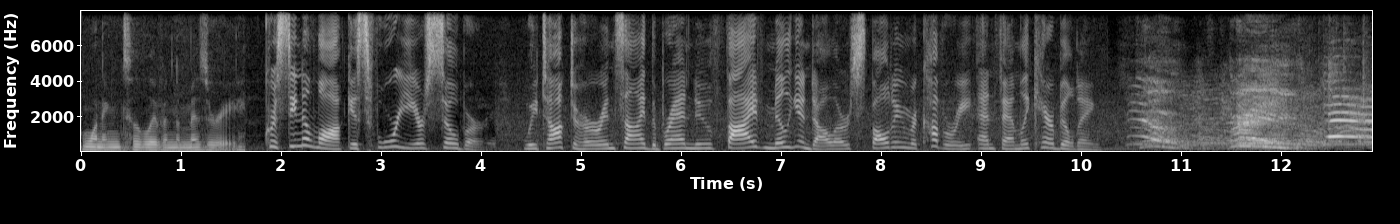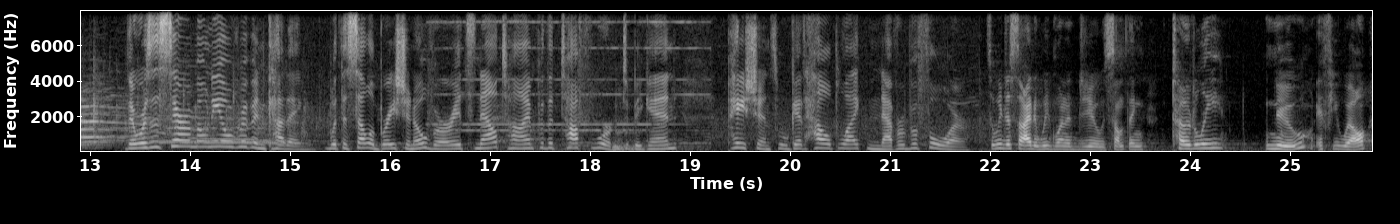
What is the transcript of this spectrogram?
wanting to live in the misery. Kristina Lauch is four years sober. We talked to her inside the brand new $5 million Spaulding Recovery and Family Care Building. Two, three! There was a ceremonial ribbon cutting. With the celebration over, it's now time for the tough work to begin patients will get help like never before. So we decided we wanted to do something totally new, if you will,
